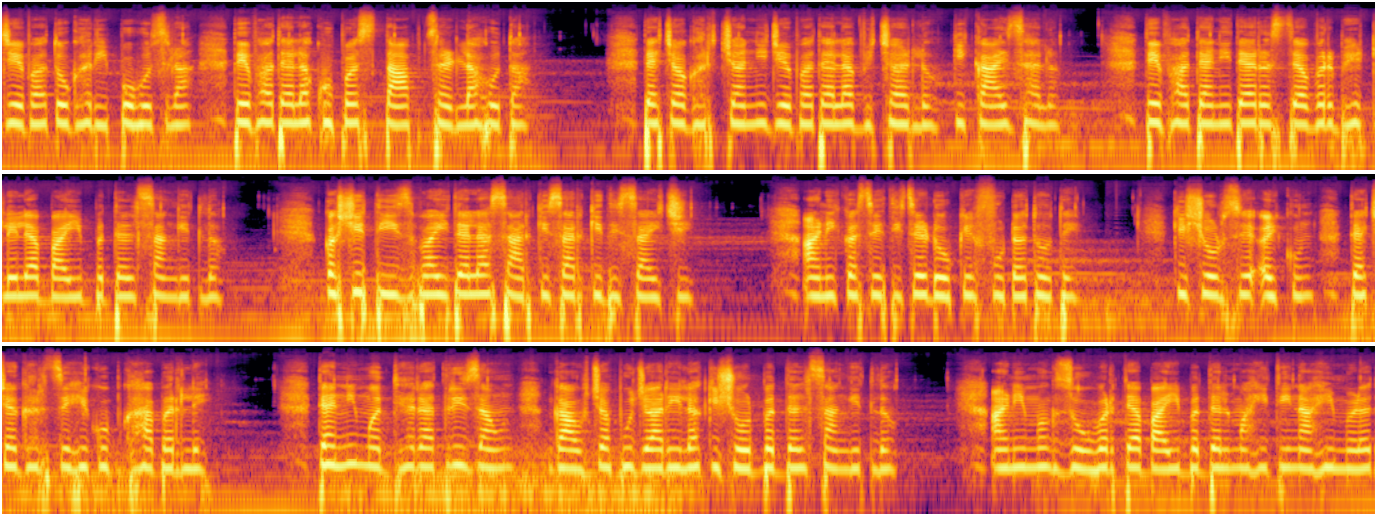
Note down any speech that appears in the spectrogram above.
जेव्हा तो घरी पोहोचला तेव्हा त्याला खूपच ताप चढला होता. त्याच्या घरच्यांनी जेव्हा त्याला विचारलं की काय झालं तेव्हा त्यांनी त्या रस्त्यावर भेटलेल्या बाईबद्दल सांगितलं. कशी तीच बाई त्याला सारखी सारखी दिसायची आणि कसे तिचे डोके फुटत होते. किशोरचे ऐकून त्याच्या घरचेही खूप घाबरले. त्यांनी मध्यरात्री जाऊन गावच्या पुजारीला किशोरबद्दल सांगितलं. आणि मग जोवर त्या बाईबद्दल माहिती नाही मिळत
